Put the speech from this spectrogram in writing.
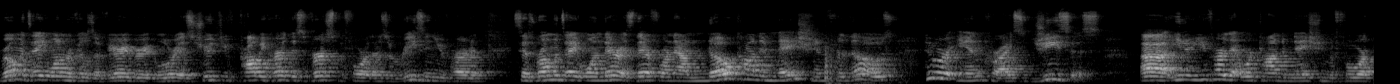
Romans 8 1 reveals a very, very glorious truth. You've probably heard this verse before. There's a reason you've heard it. It says, Romans 8 1 There is therefore now no condemnation for those who are in Christ Jesus. Uh, you know, you've heard that word condemnation before.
